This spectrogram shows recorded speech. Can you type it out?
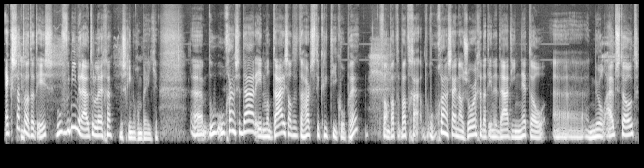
exact wat het is. Hoeven we niet meer uit te leggen. Misschien nog een beetje. Uh, hoe, hoe, gaan ze daarin? Want daar is altijd de hardste kritiek op. Hè? Van wat, wat ga, hoe gaan zij nou zorgen dat inderdaad die netto uh, nul uitstoot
